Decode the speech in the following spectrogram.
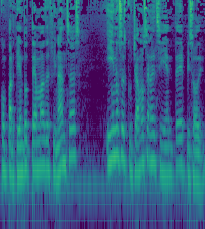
compartiendo temas de finanzas y nos escuchamos en el siguiente episodio.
